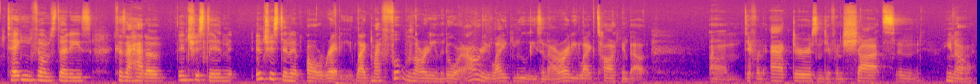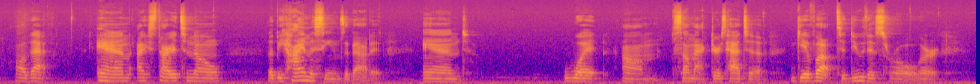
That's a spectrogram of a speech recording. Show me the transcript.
taking film studies because I had a interest in interest in it already. Like my foot was already in the door. I already liked movies, and I already liked talking about um, different actors and different shots, and you know all that and I started to know the behind the scenes about it and what um, some actors had to give up to do this role or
